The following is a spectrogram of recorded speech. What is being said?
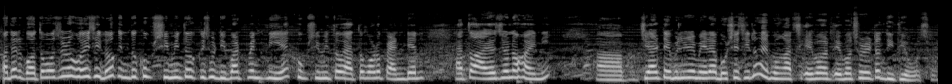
আমাদের গত বছরও হয়েছিল, কিন্তু খুব সীমিত কিছু ডিপার্টমেন্ট নিয়ে, খুব সীমিত এত বড় প্যান্ডেল, এত আয়োজনও হয়নি। চেয়ার টেবিলের মেয়েরা বসেছিল এবং আজ এবার এবছর এটা দ্বিতীয় বছর।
